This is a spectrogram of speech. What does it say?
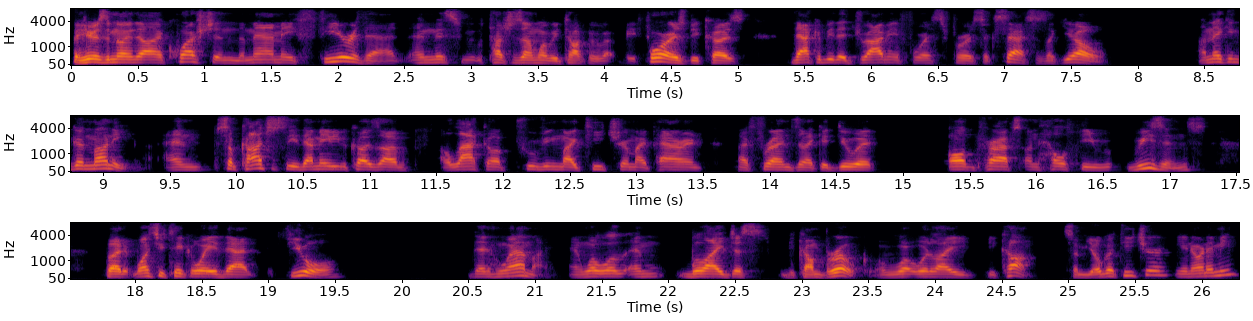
But here's a million dollar question. The man may fear that, and this touches on what we talked about before, is because that could be the driving force for success. It's like, yo, I'm making good money. And subconsciously, that may be because of a lack of proving my teacher, my parent, my friends that I could do it, all perhaps unhealthy reasons. But once you take away that fuel, then who am I? And what will and will I just become broke? Or what will I become? Some yoga teacher? You know what I mean?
